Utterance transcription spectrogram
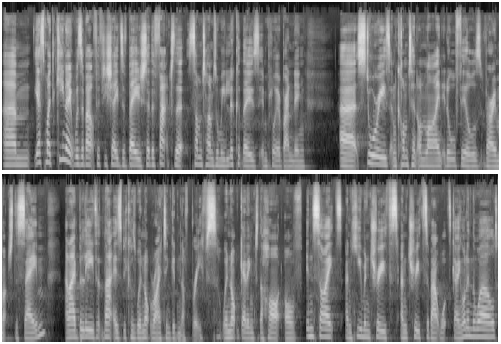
Um, yes, my keynote was about Fifty Shades of Beige. So the fact that sometimes when we look at those employer branding uh, stories and content online, it all feels very much the same. And I believe that that is because we're not writing good enough briefs. We're not getting to the heart of insights and human truths and truths about what's going on in the world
